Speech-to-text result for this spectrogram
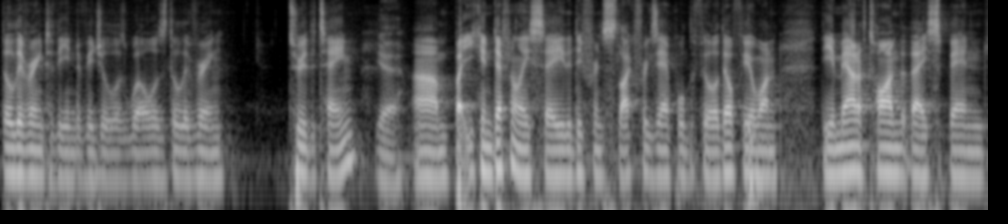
delivering to the individual as well as delivering to the team. Yeah. Um, but you can definitely see the difference. Like, for example, the Philadelphia one, the amount of time that they spend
